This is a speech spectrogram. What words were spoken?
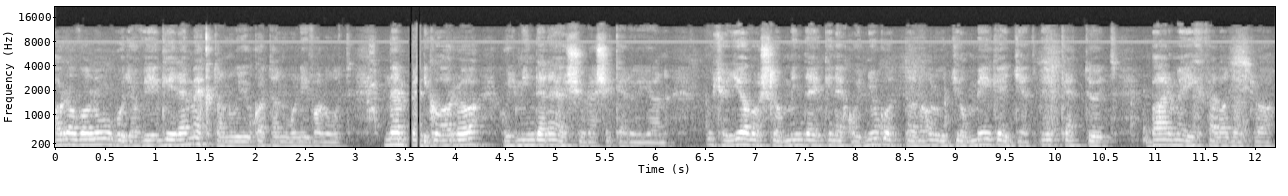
Arra való, hogy a végére megtanuljuk a tanulnivalót, nem pedig arra, hogy minden elsőre sikerüljön. Úgyhogy javaslom mindenkinek, hogy nyugodtan aludjon még egyet, még kettőt, bármelyik feladatra,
